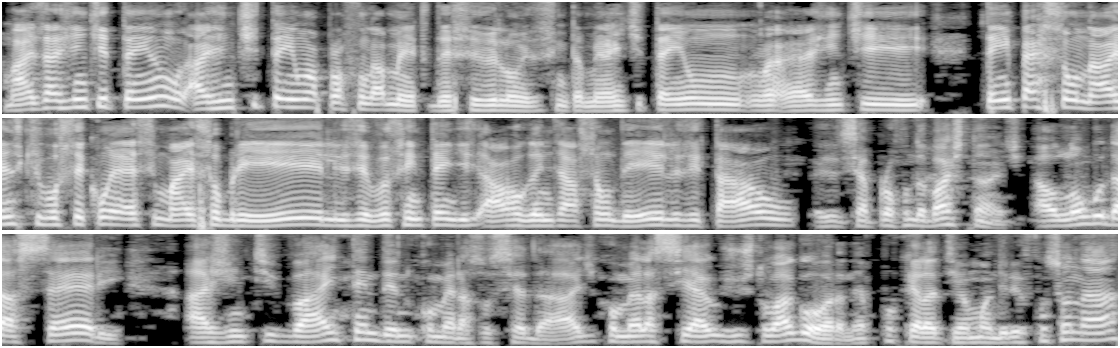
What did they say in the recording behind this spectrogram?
Mas a gente tem a gente tem um aprofundamento desses vilões assim também. A gente tem um a gente tem personagens que você conhece mais sobre eles e você entende a organização deles e tal. Ele se aprofunda bastante. Ao longo da série, a gente vai entendendo como era a sociedade, como ela se ajustou agora, né? Porque ela tinha uma maneira de funcionar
